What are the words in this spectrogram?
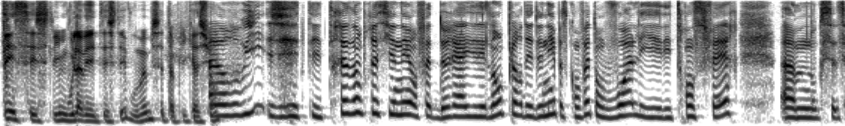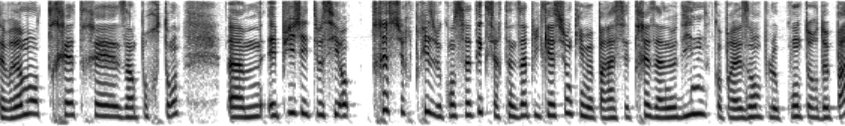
TC Slim, vous l'avez testé vous-même, cette application? Alors oui, j'ai été très impressionnée en fait de réaliser l'ampleur des données parce qu'en fait on voit les, les transferts, Euh, donc c'est vraiment très très important. Euh, et puis j'ai été aussi oh, très surprise de constater que certaines applications qui me paraissaient très anodines, comme par exemple le compteur de pas,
